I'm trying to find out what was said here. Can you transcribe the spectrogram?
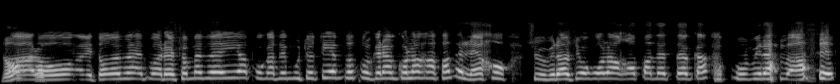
¿no? Claro, entonces por eso me veía, porque hace mucho tiempo, porque eran con las gafas de lejos. Si hubiera sido con las gafas de cerca, me hubiera, hace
